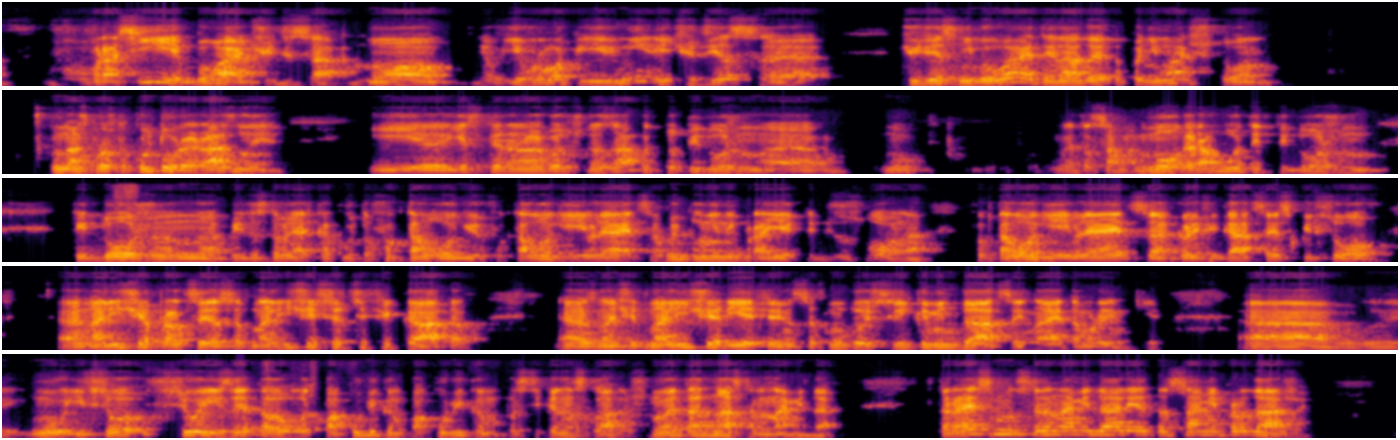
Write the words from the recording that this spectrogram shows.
в России бывают чудеса, но в Европе и в мире чудес, чудес не бывает, и надо это понимать, что у нас просто культуры разные, и если ты работаешь на Запад, то ты должен, ну, это самое, много работать, ты должен, ты должен предоставлять какую-то фактологию. Фактология является выполненные проекты, безусловно. Фактология является квалификация спецов, э, наличие процессов, наличие сертификатов, э, значит, наличие референсов, ну, то есть рекомендаций на этом рынке. Э, ну, и все, все из этого вот по кубикам, по кубикам постепенно складываешь. Но это одна сторона медали. Вторая сторона медали – это сами продажи.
